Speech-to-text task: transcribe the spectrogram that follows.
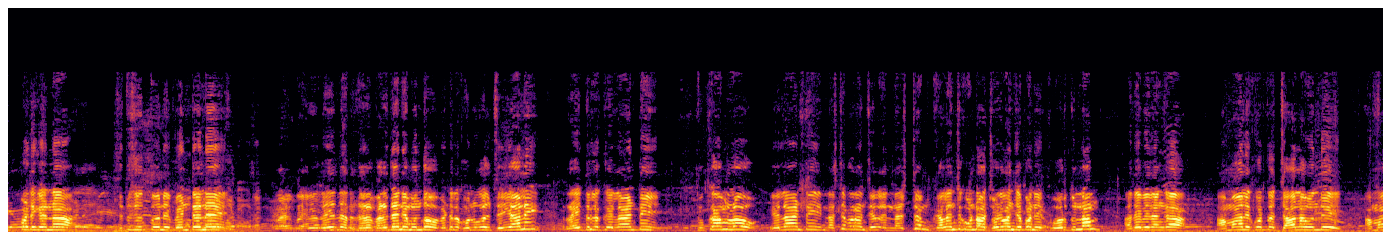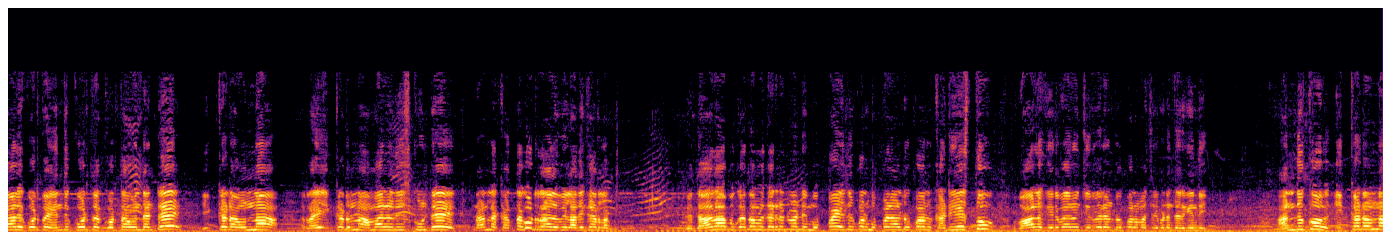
ఇప్పటికైనా చిత్తశుద్ధితోని వెంటనే వరధాన్యం ఉందో వెంటనే కొనుగోలు చేయాలి. రైతులకు ఎలాంటి దుకాంలో ఎలాంటి నష్టపరం నష్టం కలంచకుండా చూడమని చెప్పని కోరుతున్నాం. అదేవిధంగా అమాలి కొరత చాలా ఉంది. అమాలి కొరత ఎందుకు కొరత కొరత ఉందంటే ఇక్కడ ఉన్న రై ఇక్కడ ఉన్న అమాలిని తీసుకుంటే దాంట్లో కత్త కొట్టరాదు వీళ్ళ అధికారులకు. దాదాపు గతంలో జరిగినటువంటి ముప్పై ఐదు రూపాయలు ముప్పై నాలుగు రూపాయలు కట్ చేస్తూ వాళ్ళకి ఇరవై నుంచి ఇరవై రెండు రూపాయలు మధ్య ఇవ్వడం జరిగింది. అందుకు ఇక్కడ ఉన్న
